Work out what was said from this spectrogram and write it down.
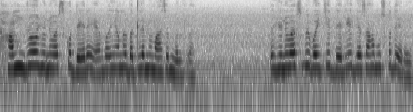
हम जो यूनिवर्स को दे रहे हैं, वही हमें बदले में वहाँ से मिल रहा है। तो यूनिवर्स भी वही चीज़ दे रही है जैसा हम उसको दे रहे हैं।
